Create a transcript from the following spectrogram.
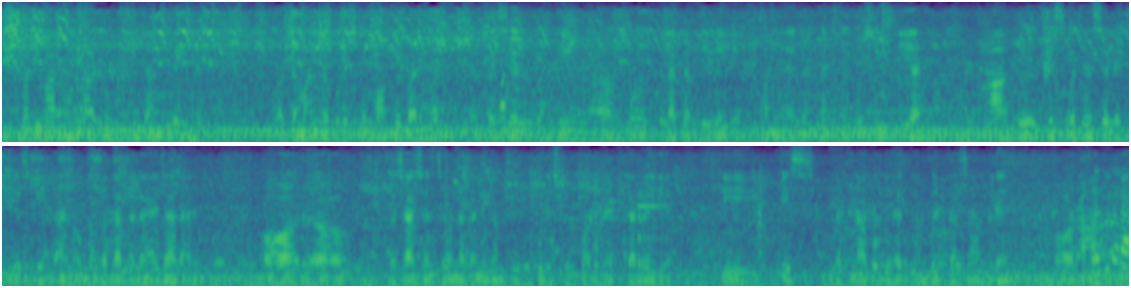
इस परिवार में चार लोगों की जान गई है। वर्तमान में पुलिस टीम मौके पर है। एफएसएल टीम को इतला कर दी गई है। हमने घटनास्थल को सील किया है। आग किस वजह से लगी, इसके कारणों का पता लगाया जा रहा है। और प्रशासन से और नगर निगम से भी पुलिस टीम कोऑर्डिनेट कर रही है कि इस घटना को बेहद गंभीरता से हम लें और आग के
